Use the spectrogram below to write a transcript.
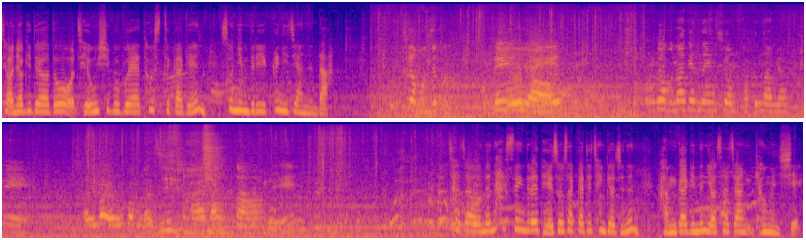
저녁이 되어도 재웅 씨 부부의 토스트 가게엔 손님들이 끊이지 않는다. 시험 언제 끝나? 내일이요. 홀가분 하겠네. 시험 다 끝나면. 네. 잘 봐요. 홀가분 하지. 아, 맞다. 그래. 찾아오는 학생들의 대소사까지 챙겨주는 감각 있는 여사장 경은 씨.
